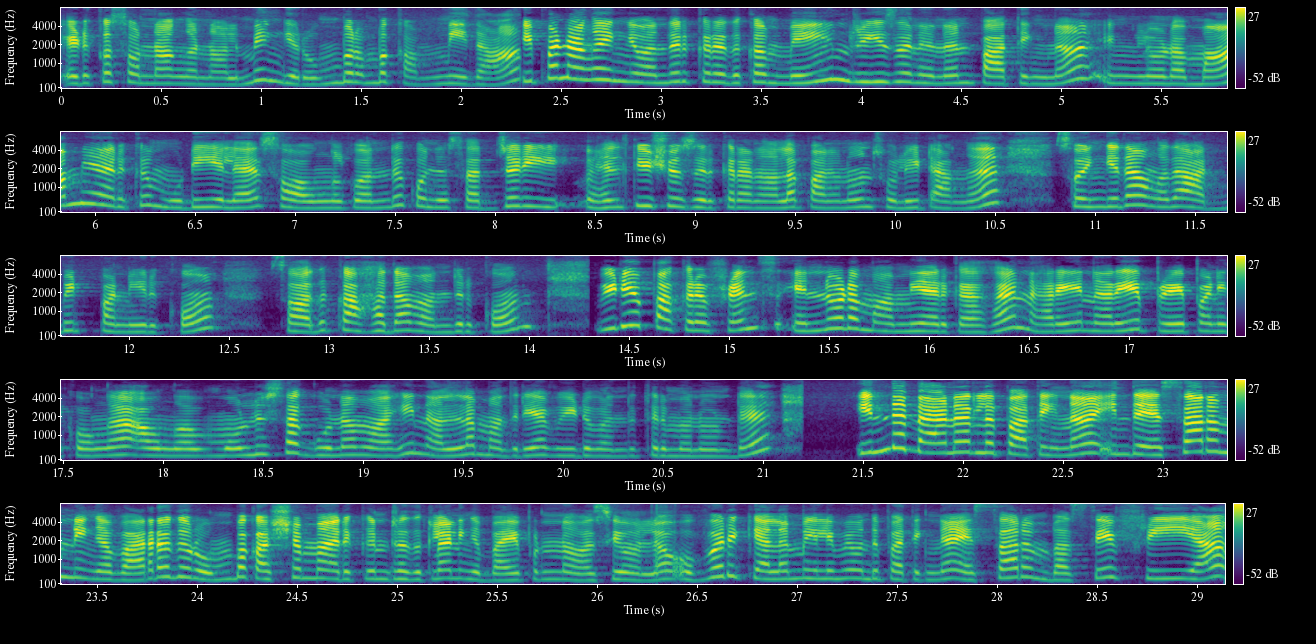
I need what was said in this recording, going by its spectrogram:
எடுக்க சொன்னாங்கனாலுமே இங்கே ரொம்ப ரொம்ப கம்மி தான் இப்போ நாங்கள் இங்கே வந்திருக்கிறதுக்கு மெயின் ரீசன் என்னன்னு பார்த்தீங்கன்னா எங்களோட மாமியாருக்கு முடியல. ஸோ அவங்களுக்கு வந்து கொஞ்சம் சர்ஜரி ஹெல்த் இஷ்யூஸ் இருக்கிறனால பண்ணணும்னு சொல்லிட்டாங்க. ஸோ இங்கே தான் அவங்க தான் அட்மிட் பண்ணியிருக்கோம். ஸோ அதுக்காக தான் வந்திருக்கோம். வீடியோ பார்க்குற ஃப்ரெண்ட்ஸ் என்னோட மாமியாருக்காக நிறைய நிறைய ப்ரே பண்ணிக்கோங்க. அவங்க முழுசாக குணமாகி நல்ல மாதிரியாக வீடு வந்து திரும்பணுண்டு இந்த பேனரில் பார்த்தீங்கன்னா இந்த எஸ்ஆர்எம் நீங்கள் வர்றது ரொம்ப கஷ்டமாக இருக்குன்றதுக்குலாம் நீங்கள் பயப்படணும்னு அவசியம் இல்லை. ஒவ்வொரு கிழமையிலுமே வந்து பார்த்தீங்கன்னா எஸ்ஆர்எம் பஸ்ஸே ஃப்ரீயாக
